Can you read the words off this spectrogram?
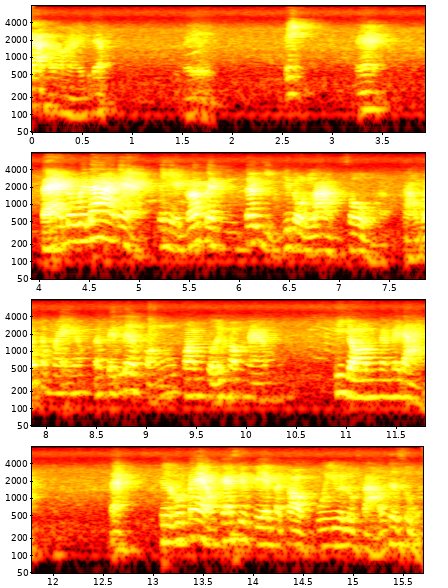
ดาของเราหายไปแล้วไหนเอ่ยนี่นะแต่แอนโดเมดาเนี่ยจะเห็นว่าเป็นเจ้าหญิงที่โดนล่ามโซ่ครับถามว่าทำไมครับมันเป็นเรื่องของความสวยความงามที่ยอมกันไม่ได้นะคือคุณแม่ของแกสซิเปียมาชอบคุยกับลูกสาวเธอสวย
